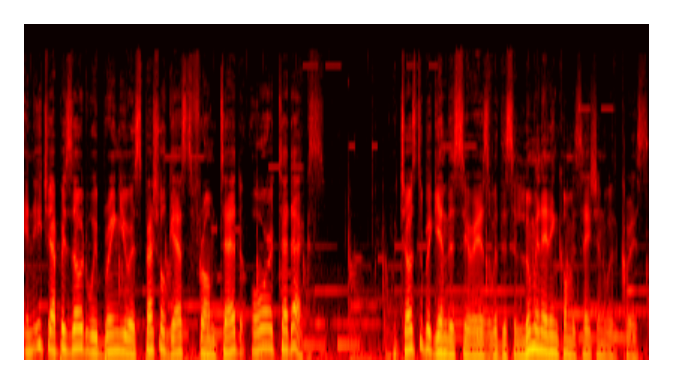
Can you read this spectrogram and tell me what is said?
In each episode, we bring you a special guest from TED or TEDx. We chose to begin this series with this illuminating conversation with Chris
